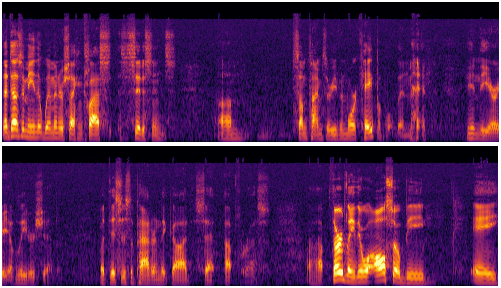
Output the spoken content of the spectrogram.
That doesn't mean that women are second class citizens. Um, sometimes they're even more capable than men in the area of leadership. But this is the pattern that God set up for us. Uh, thirdly, there will also be a,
